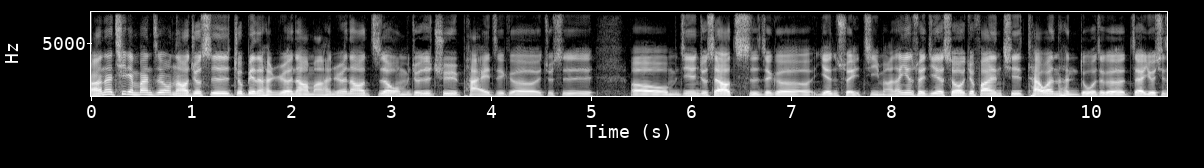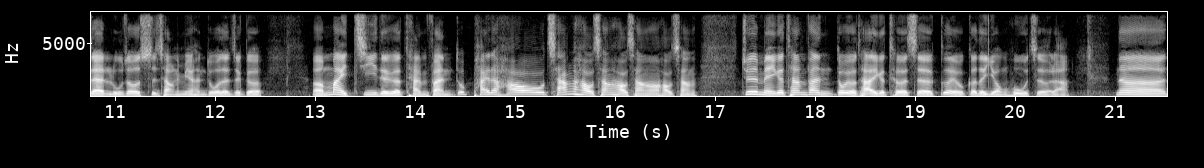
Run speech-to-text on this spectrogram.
好，那七点半之后，然后就是就变得很热闹嘛，很热闹之后，我们就是去排这个，就是呃，我们今天就是要吃这个盐水鸡嘛。那盐水鸡的时候，就发现其实台湾很多这个在，尤其在泸州市场里面，很多的这个呃卖鸡的这个摊贩都排得好长好长好长哦，好长，就是每一个摊贩都有它的一个特色，各有各的拥护者啦。那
